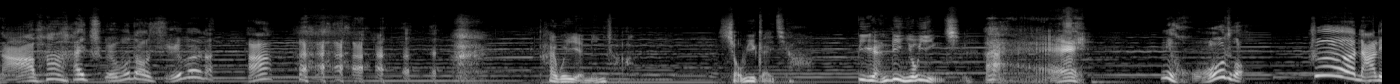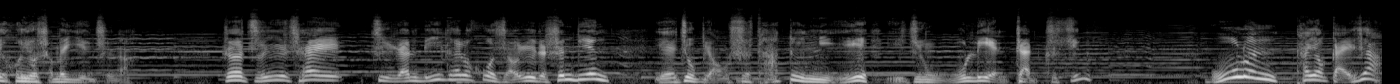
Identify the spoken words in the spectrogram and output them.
哪怕还娶不到媳妇呢？啊！太尉也明察，小玉改嫁必然另有隐情。哎，你糊涂，这哪里会有什么隐情啊？这紫玉钗既然离开了霍小玉的身边，也就表示他对你已经无恋战之心。无论他要改嫁。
